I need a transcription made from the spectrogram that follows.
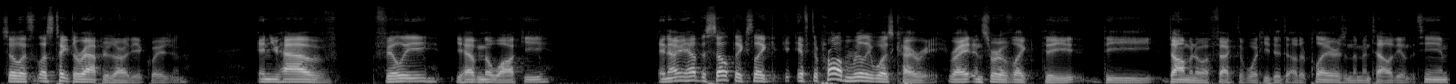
So let's let's take the Raptors out of the equation, and you have Philly, you have Milwaukee, and now you have the Celtics. Like, if the problem really was Kyrie, right, and sort of like the the domino effect of what he did to other players and the mentality on the team,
